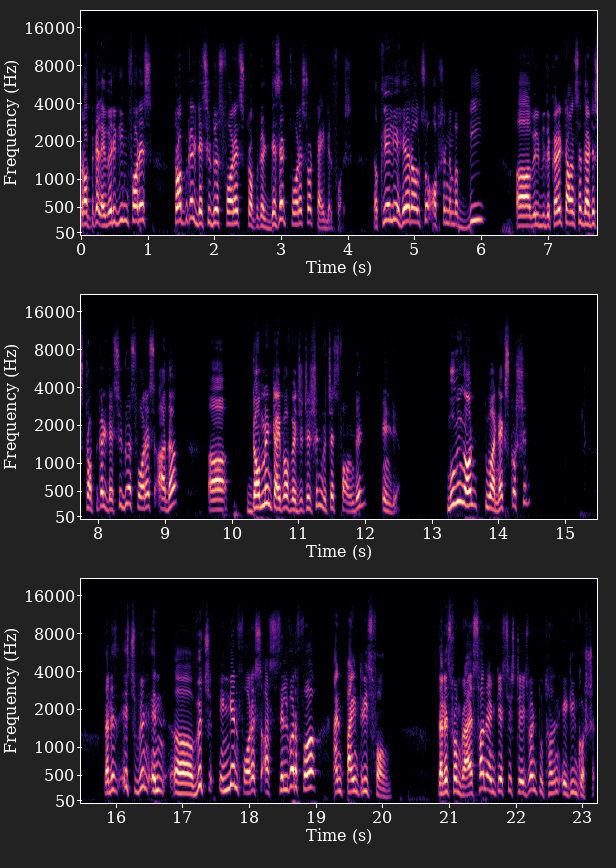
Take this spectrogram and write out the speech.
tropical evergreen forest, tropical deciduous forest, tropical desert forest or tidal forest. Now, clearly here also option number B uh, will be the correct answer that is tropical deciduous forests are the uh, dominant type of vegetation which is found in India. Moving on to our next question that is which in uh, which Indian forests are silver fir and pine trees found that is from Rajasthan NTSE stage 1 2018 question.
